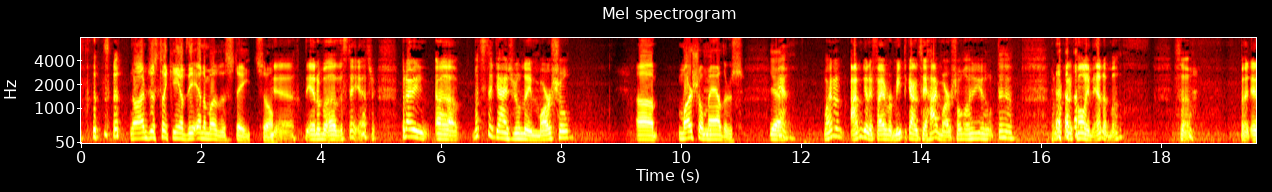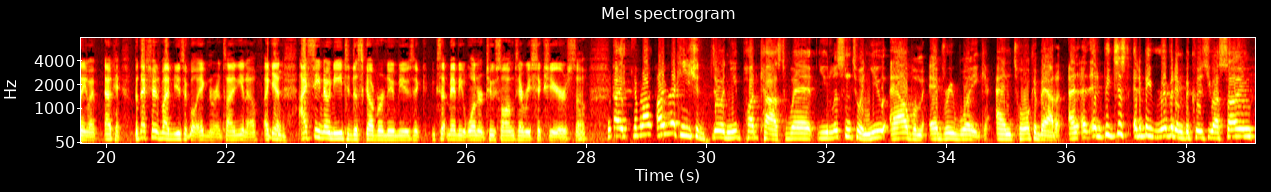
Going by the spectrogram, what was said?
No, I'm just thinking of the enema of the state. So yeah, the enema of the state. That's right. But I mean, uh, what's the guy's real name? Marshall. Marshall Mathers. Yeah. Yeah. Why don't I'm gonna if I ever meet the guy and say hi, Marshall? I, you know what the hell? I'm not gonna call him enema. So, but anyway, okay. But that shows my musical ignorance. I, you know, again, hmm. I see no need to discover new music except maybe one or two songs every six years. So, You know, Kevin, I, I reckon you should do a new podcast where you listen to a new album every week and talk about it, and and it'd be just it'd be riveting because you are so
